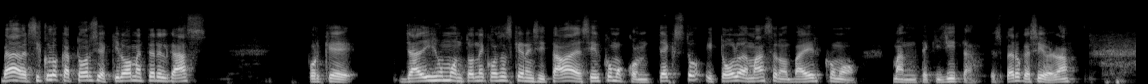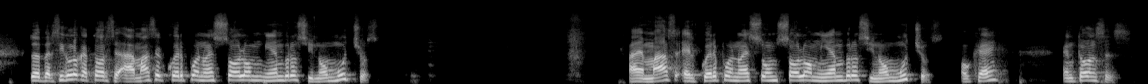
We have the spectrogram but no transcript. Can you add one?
Vea, versículo 14, aquí lo voy a meter el gas, porque ya dije un montón de cosas que necesitaba decir como contexto y todo lo demás se nos va a ir como mantequillita. Espero que sí, ¿verdad? Entonces, versículo 14, además el cuerpo no es solo miembros, sino muchos. Además, el cuerpo no es un solo miembro, sino muchos, ¿ok? Entonces,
